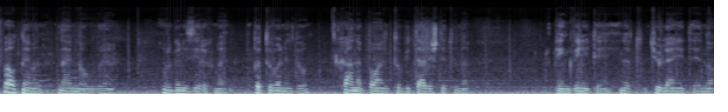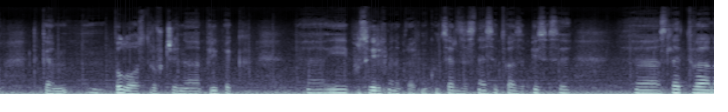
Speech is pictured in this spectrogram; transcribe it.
това отнема най-много време. Организирахме пътуване до Хана Пойнт, обиталището на пингвините и на тюлените, едно така полуостровче на Припек и посвирихме, направихме концерт, засне се това, записа се. След това,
